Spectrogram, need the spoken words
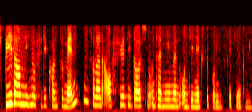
Spielraum, nicht nur für die Konsumenten, sondern auch für die deutschen Unternehmen und die nächste Bundesregierung.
